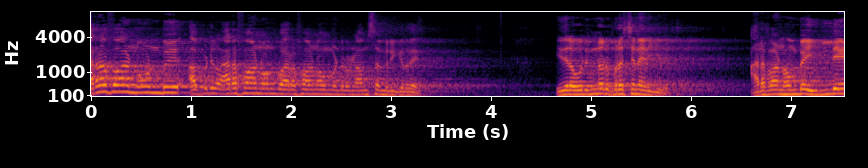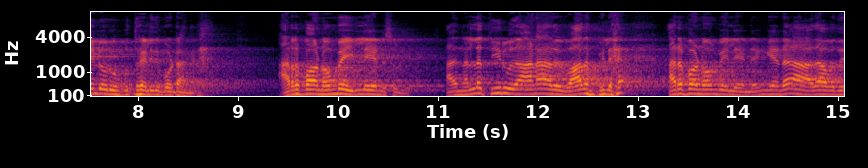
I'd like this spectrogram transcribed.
அரஃபா நோன்பு அப்படி அரஃபா நோன்பு அரஃபா நோன்புன்ற ஒரு அம்சம் இருக்கிறது. இதில் ஒரு இன்னொரு பிரச்சனை இருக்குது. அரஃபா நோன்பே இல்லைன்னு ஒரு புத்தகம் எழுதி போட்டாங்க. அரஃபா நோன்பே இல்லைன்னு சொல்லி. அது நல்ல தீர்வு தான் ஆனால் அது வாதம் இல்லை. அரபா நோன்பே இல்லைன்னு எங்கேன்னா அதாவது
